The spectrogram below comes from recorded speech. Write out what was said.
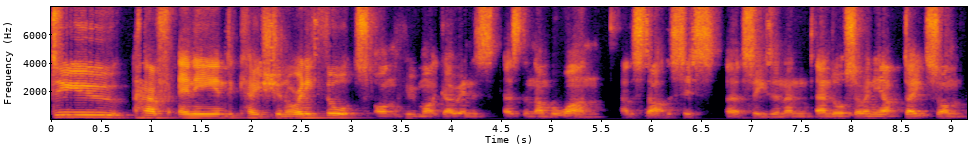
Do you have any indication or any thoughts on who might go in as, as the number one at the start of the sis, uh, season, and and also any updates on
